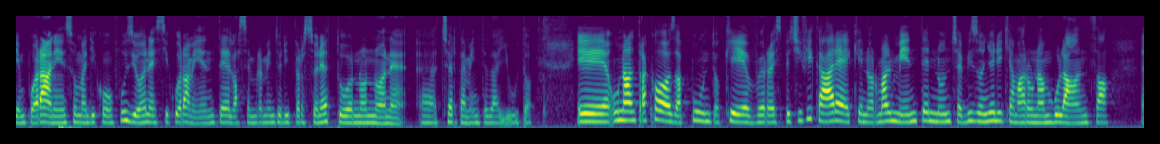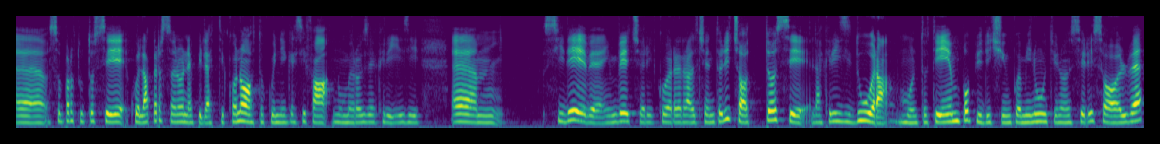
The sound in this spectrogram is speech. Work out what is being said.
temporanea, insomma, di confusione, sicuramente l'assembramento di persone attorno non è eh, certamente d'aiuto. E un'altra cosa appunto che vorrei specificare è che normalmente non c'è bisogno di chiamare un'ambulanza, eh, soprattutto se quella persona è un epilettico noto, quindi che si fa numerose crisi. Eh, si deve invece ricorrere al 118 se la crisi dura molto tempo, più di 5 minuti non si risolve,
